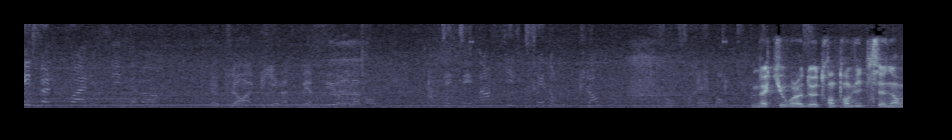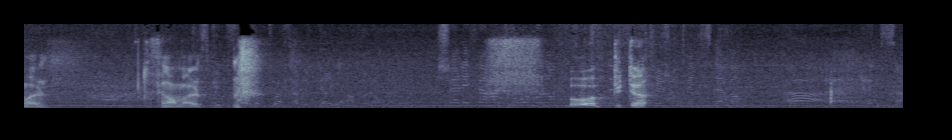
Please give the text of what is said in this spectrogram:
Ils te veulent a grillé ma couverture et m'a vendu. T'étais infiltré dans le clan Il faut vraiment que tu Le mec qui roule à 2,30 en vite, c'est normal. Tout à fait normal. Qu'est-ce que tu fais, toi, fabrique derrière un volant Je suis allé faire un tour au volant de Oh, mon voiture putain. le jour de mes 19 ans. Ah, rien que ça.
